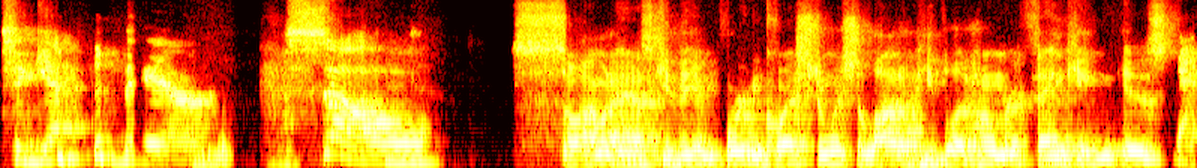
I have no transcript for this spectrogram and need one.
to get there. So So I want to ask you the important question, which a lot of people at home are thinking is yes.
